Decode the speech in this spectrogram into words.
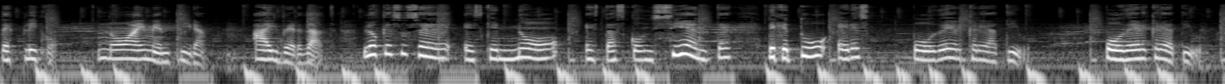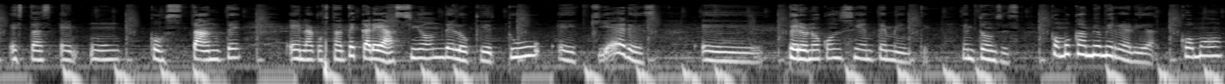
te explico, no hay mentira, hay verdad. Lo que sucede es que no estás consciente de que tú eres poder creativo. Poder creativo. Estás en un constante, en la constante creación de lo que tú eh, quieres, eh, pero no conscientemente. Entonces, ¿cómo cambio mi realidad? ¿Cómo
